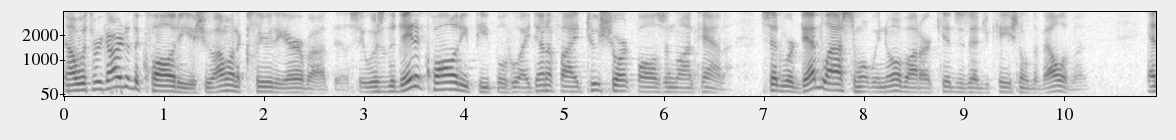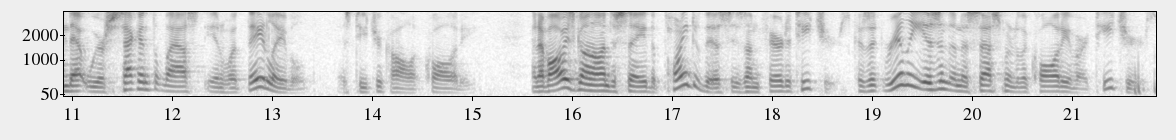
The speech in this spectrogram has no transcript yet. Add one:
Now, with regard to the quality issue, I want to clear the air about this. It was the data quality people who identified two shortfalls in Montana, said we're dead last in what we know about our kids' educational development, and that we're second to last in what they labeled as teacher quality. And I've always gone on to say the point of this is unfair to teachers, because it really isn't an assessment of the quality of our teachers.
